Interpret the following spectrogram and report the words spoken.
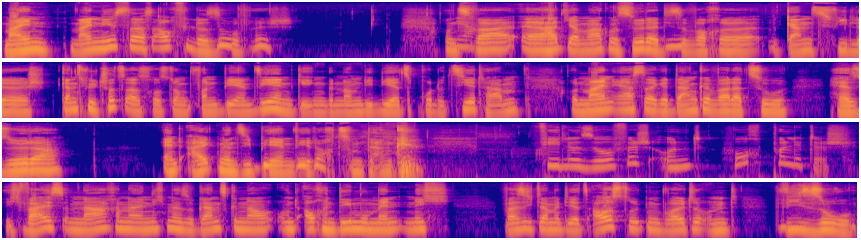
Mein, mein nächster ist auch philosophisch. Und Ja. zwar äh, hat ja Markus Söder diese Woche ganz viele, ganz viel Schutzausrüstung von BMW entgegengenommen, die die jetzt produziert haben. Und mein erster Gedanke war dazu, Herr Söder, enteignen Sie BMW doch zum Dank. Philosophisch und hochpolitisch. Ich weiß im Nachhinein nicht mehr so ganz genau und auch in dem Moment nicht, was ich damit jetzt ausdrücken wollte und wieso.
